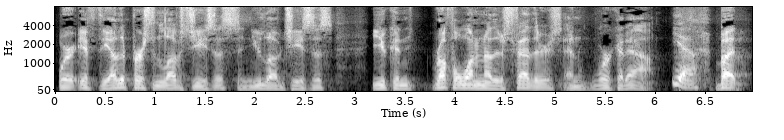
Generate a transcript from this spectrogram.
where if the other person loves Jesus and you love Jesus, you can ruffle one another's feathers and work it out. Yeah. But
